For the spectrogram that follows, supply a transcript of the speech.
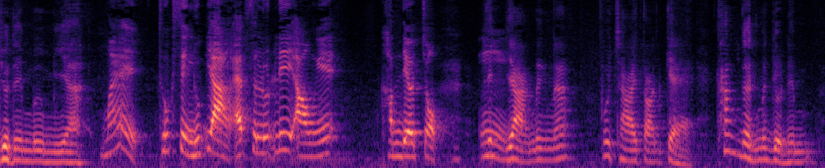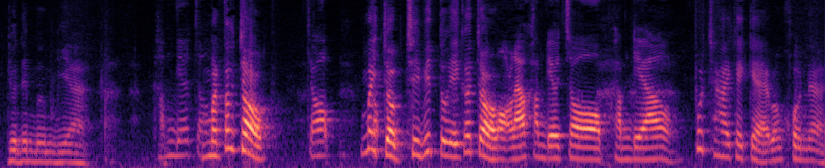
อยู่ในมือเมีย ไม่ทุกสิ่งทุกอย่าง absolutely เอางี้คำเดียวจบอือีกมอย่างหนึ่งนะ ผู้ชายตอนแก่ถ้าเงินมันอยู่ในอยู่ในมือเมีย คำเดียวจบมันต้องจบ จบไม่จบชีวิตตัวเองก็จบ บอกแล้วคำเดียวจบคำเดียว ผู้ชายแก่ๆบางคนน่ะ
